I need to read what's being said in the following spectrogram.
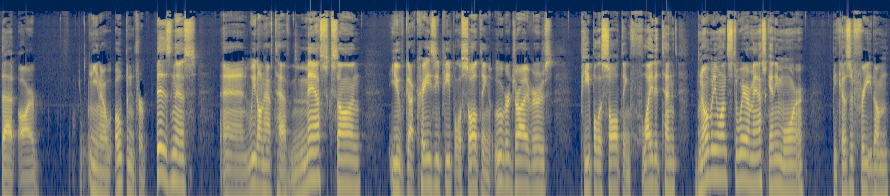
that are, you know, open for business and we don't have to have masks on. You've got crazy people assaulting Uber drivers, people assaulting flight attendants. Nobody wants to wear a mask anymore because of freedom.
